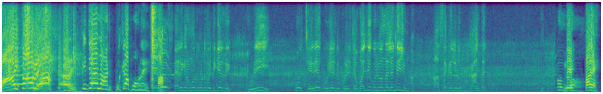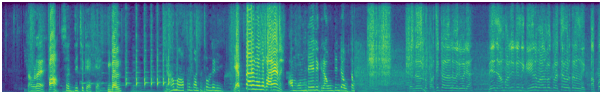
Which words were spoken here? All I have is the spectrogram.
വായിക്കോ. ഏയ്. ഇതേത് അടുപ്പിക്കാ പോണേ. നേരെ അങ്ങോട്ടും ഇങ്ങോട്ടും വെട്ടിക്കരുത്. കുഴി. ഒരു ചെറിയ കുഴി ഉണ്ട് പേടിച്ചാ വലിയ കുഴി വന്നാൽ എന്ത് ചെയ്യും? ആ സെക്കൻഡിലിടും കാണത്തെ. എന്തേ, പറേ. അവളെ ആ. ശ്രദ്ധിച്ച് കേക്കേ. എന്താ ഞാൻ മാത്രം കണ്ടിട്ടുള്ളൂ നീ എത്താണെന്നൊന്ന് പറയണ്. ആ മുണ്ടേൽ ഗ്രൗണ്ടിന്റെ ഔട്ടം. ഞാൻ പറഞ്ഞിട്ടുണ്ട് ഗിയർ മാറുമ്പോ ക്ലച്ച് അമർത്തണമെന്ന് അപ്പൊ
